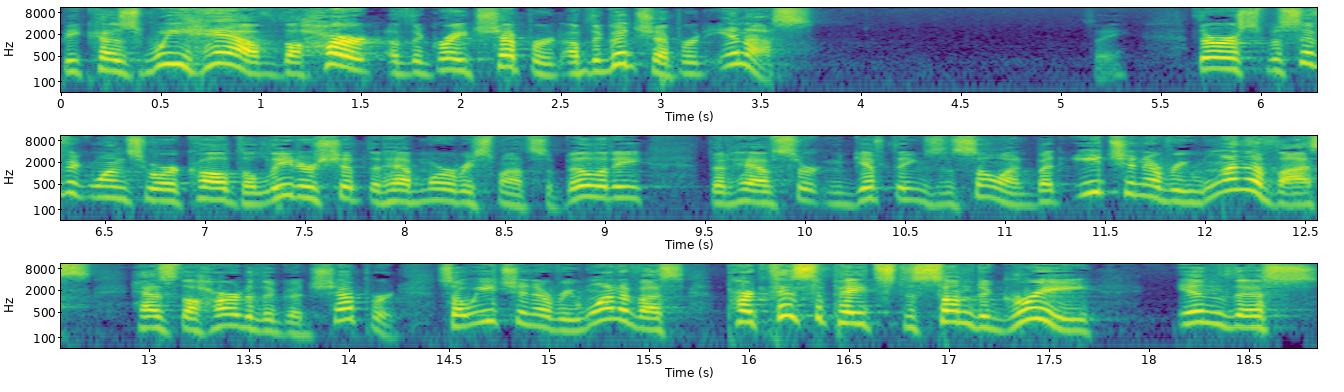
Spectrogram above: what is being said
Because we have the heart of the great shepherd, of the good shepherd in us. There are specific ones who are called to leadership that have more responsibility that have certain giftings and so on. But each and every one of us has the heart of the Good Shepherd. So each and every one of us participates to some degree in this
